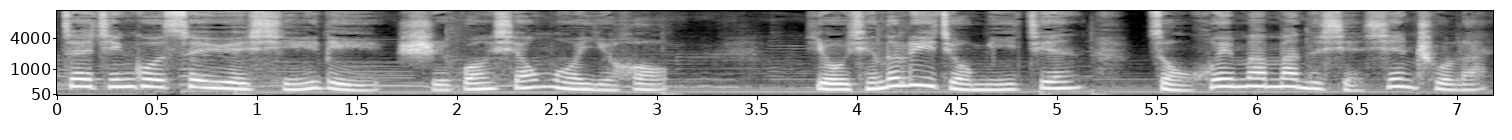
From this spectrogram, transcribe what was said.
在经过岁月洗礼、时光消磨以后，友情的历久弥坚总会慢慢的显现出来。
